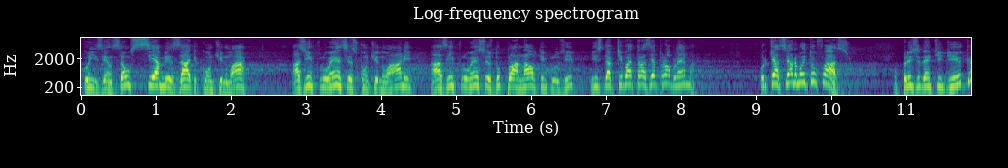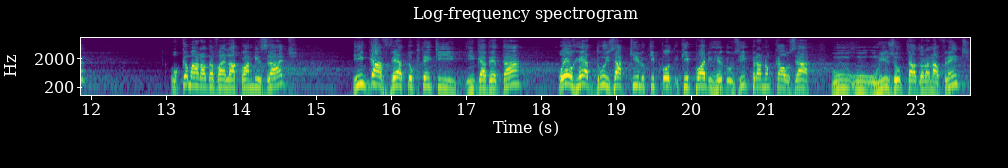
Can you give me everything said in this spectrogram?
com isenção se a amizade continuar, as influências continuarem, as influências do Planalto, inclusive, isso daqui vai trazer problema. Porque assim era muito fácil. O presidente indica, o camarada vai lá com amizade, engaveta o que tem que engavetar, ou reduz aquilo que pode, que pode reduzir para não causar um, um- um resultado lá na frente.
